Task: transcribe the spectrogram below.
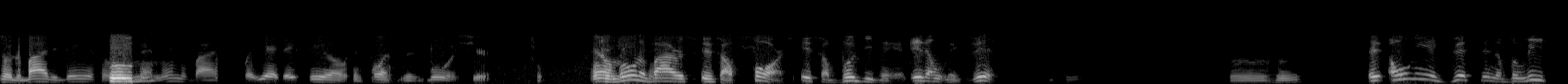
so the body dead, so Mhm. there's nothing in the body, but yet they still enforcing this bullshit. It don't make sense. Coronavirus is a farce. It's a boogeyman. It don't exist. Mm-hmm. It only exists in the belief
